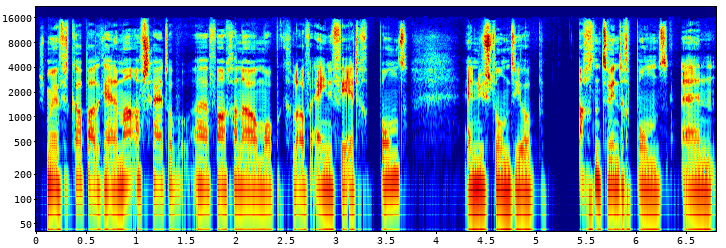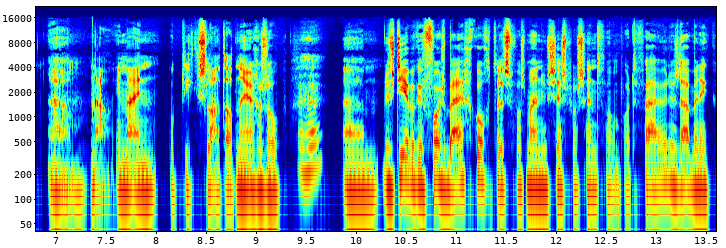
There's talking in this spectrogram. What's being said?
Smurfit Kappa had ik helemaal afscheid op, uh, van genomen op, ik geloof, 41 pond. En nu stond hij op 28 pond. En um, nou, in mijn optiek slaat dat nergens op. Uh -huh. um, dus die heb ik weer fors bijgekocht. Dus volgens mij nu 6% van mijn portefeuille. Dus daar ben ik...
